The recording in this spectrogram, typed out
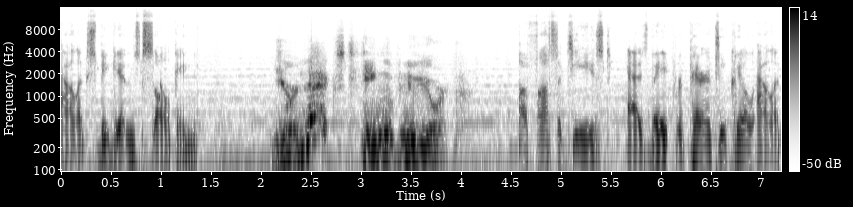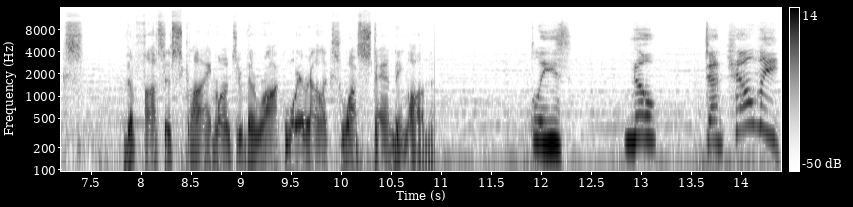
Alex begins sulking. You're next, King of New York. A Fossa teased, as they prepare to kill Alex. The Fossis climb onto the rock where Alex was standing on. Please. No. Don't kill me.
